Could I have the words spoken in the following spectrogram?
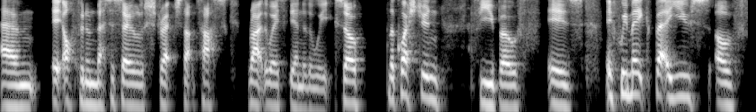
um, it often unnecessarily stretch that task right the way to the end of the week. So the question for you both is if we make better use of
